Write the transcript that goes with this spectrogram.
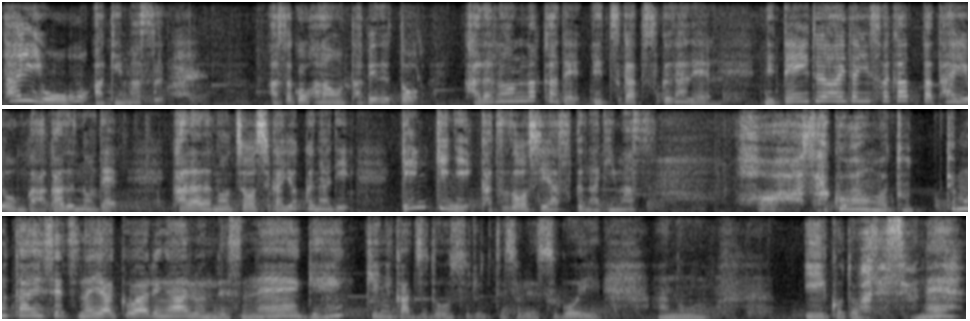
体温を上げます、はい、朝ごはんを食べると体の中で熱が作られ寝ている間に下がった体温が上がるので体の調子が良くなり元気に活動しやすくなりますはあ、朝ごはんはとっても大切な役割があるんですね。元気に活動するってそれすごいあのいい言葉ですよね。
